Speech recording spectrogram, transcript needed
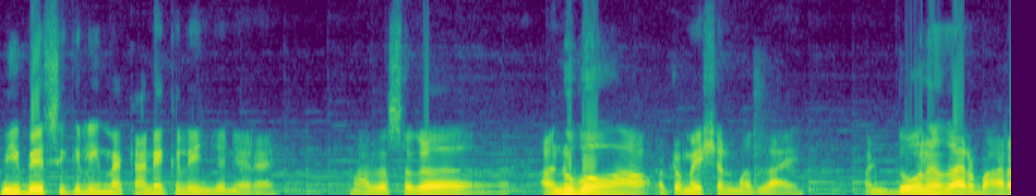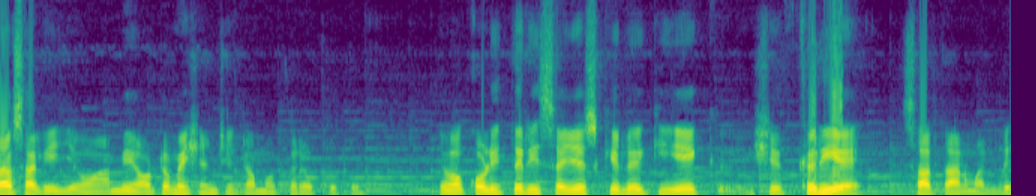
मी बेसिकली मेकॅनिकल इंजिनियर आहे. माझा सगळं अनुभव हा ऑटोमेशनमधला आहे. पण दोन हजार बारा साली जेव्हा आम्ही ऑटोमेशनची कामं करत होतो तेव्हा कोणीतरी सजेस्ट केलं की एक शेतकरी आहे सातारमधले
